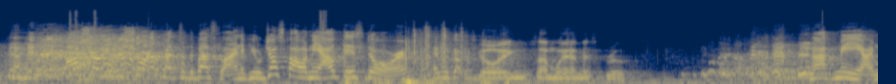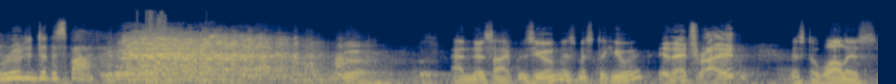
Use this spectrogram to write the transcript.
I'll show you the shortcut to the bus line if you'll just follow me out this door. And we'll go. Going somewhere, Miss Brooks? Not me. I'm rooted to the spot. Good. And this, I presume, is Mr. Hewitt? That's right. Mr. Wallace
